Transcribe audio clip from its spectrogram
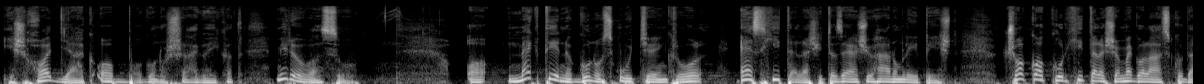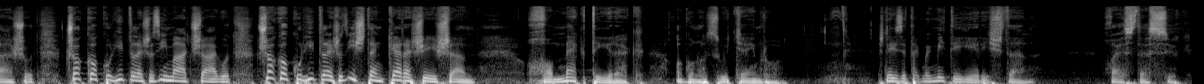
és hagyják abba a gonoszságaikat. Miről van szó? A megtérni a gonosz útjainkról, ez hitelesít az első három lépést. Csak akkor hiteles a megalázkodásod, csak akkor hiteles az imádságot, csak akkor hiteles az Isten keresésem, ha megtérek a gonosz útjaimról. És nézzétek meg, mit ígér Isten, ha ezt tesszük.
